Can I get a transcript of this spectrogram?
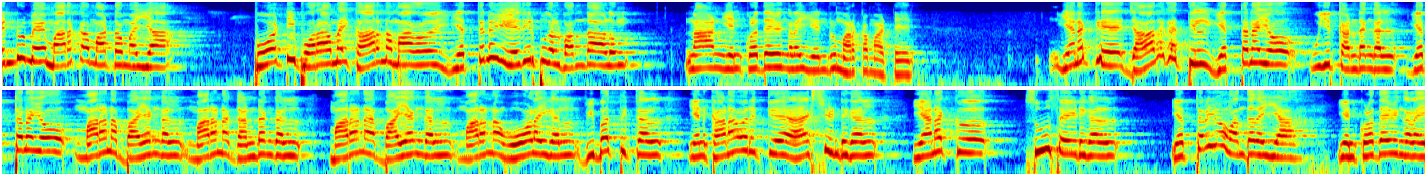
என்றுமே மறக்க மாட்டோம் ஐயா. போட்டி பொறாமை காரணமாக எத்தனை எதிர்ப்புகள் வந்தாலும் நான் என் குலதெய்வங்களை என்றும் மறக்க மாட்டேன். எனக்கு ஜாதகத்தில் எத்தனையோ உயிர் கண்டங்கள் எத்தனையோ மரண பயங்கள் மரண கண்டங்கள் மரண பயங்கள் மரண ஓலைகள் விபத்துக்கள் என் கணவருக்கு ஆக்சிடெண்ட்டுகள் எனக்கு சூசைடுகள் எத்தனையோ வந்ததையா? என் குலதெய்வங்களை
